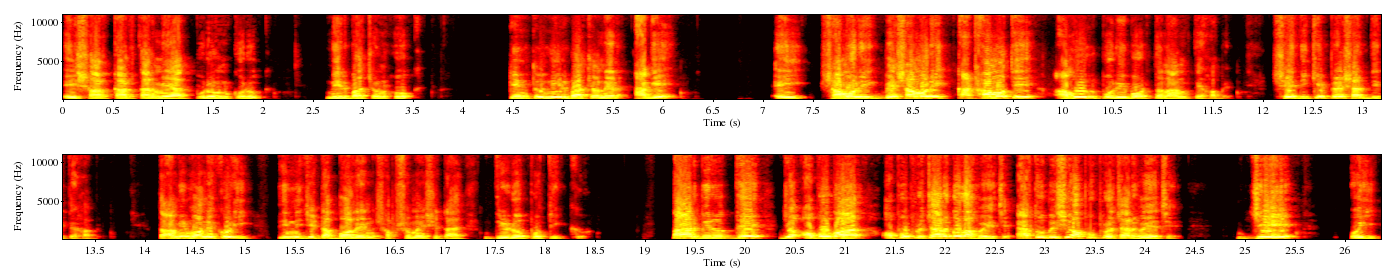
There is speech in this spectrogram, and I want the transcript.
এই সরকার তার মেয়াদ পূরণ করুক, নির্বাচন হোক। কিন্তু নির্বাচনের আগে এই সামরিক, বেসামরিক কাঠামোতে আমূল পরিবর্তন আনতে হবে। সেদিকে প্রেসার দিতে হবে। তো আমি মনে করি তিনি যেটা বলেন সবসময় সেটা দৃঢ় প্রতিজ্ঞ তার বিরুদ্ধে যে অপবাদ অপপ্রচারগুলো হয়েছে, এত বেশি অপপ্রচার হয়েছে যে ওই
